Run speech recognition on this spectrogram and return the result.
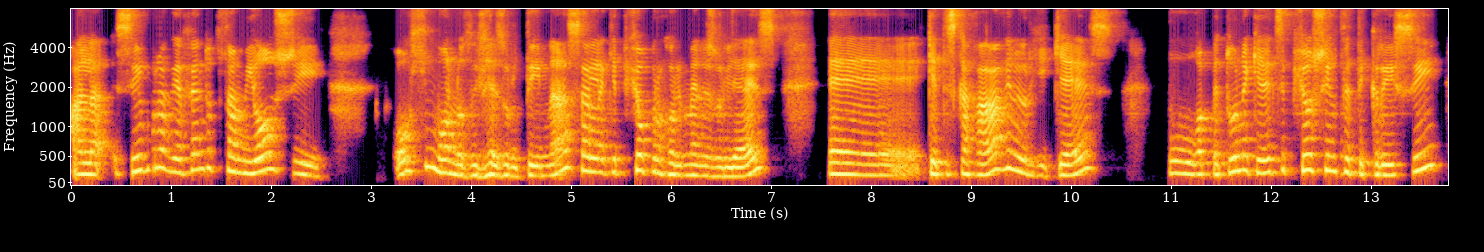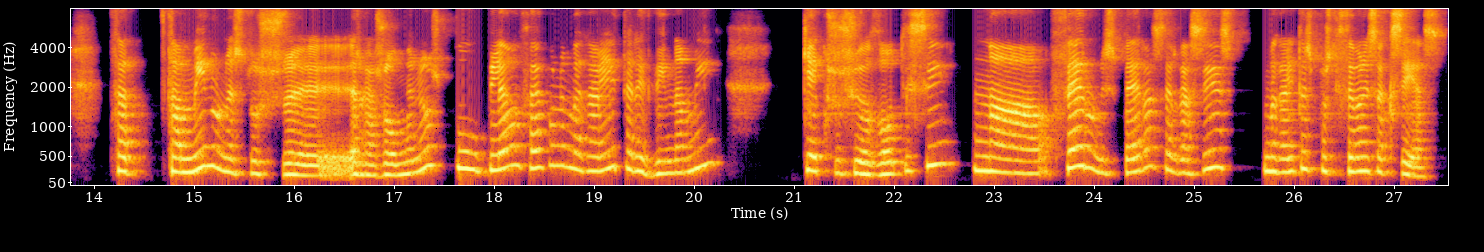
αλλά σίγουρα διαφαίνεται ότι θα μειώσει όχι μόνο δουλειές ρουτίνας, αλλά και πιο προχωρημένες δουλειές ε, και τις καθαρά δημιουργικές που απαιτούν και έτσι πιο σύνθετη κρίση, θα θα μείνουν στους ε, εργαζόμενους που πλέον θα έχουν μεγαλύτερη δύναμη και εξουσιοδότηση να φέρουν εις πέρας σε εργασίες μεγαλύτερης προστιθέμενης αξίας.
